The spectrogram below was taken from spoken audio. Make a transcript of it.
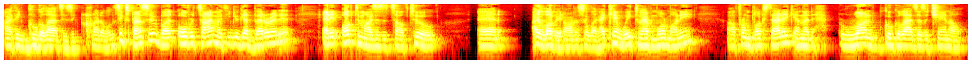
I think Google Ads is incredible. It's expensive, but over time I think you get better at it and it optimizes itself too. And I love it, honestly. Like I can't wait to have more money uh, from Blogstatic and then run Google Ads as a channel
